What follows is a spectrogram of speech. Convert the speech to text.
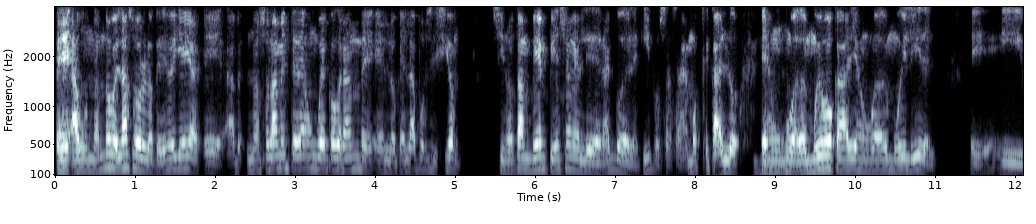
Eh, abundando, ¿verdad? Sobre lo que dijo Jay, eh, no solamente da un hueco grande en lo que es la posición, sino también pienso en el liderazgo del equipo. O sea, sabemos que Carlos es un jugador muy vocal y es un jugador muy líder. Eh, y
